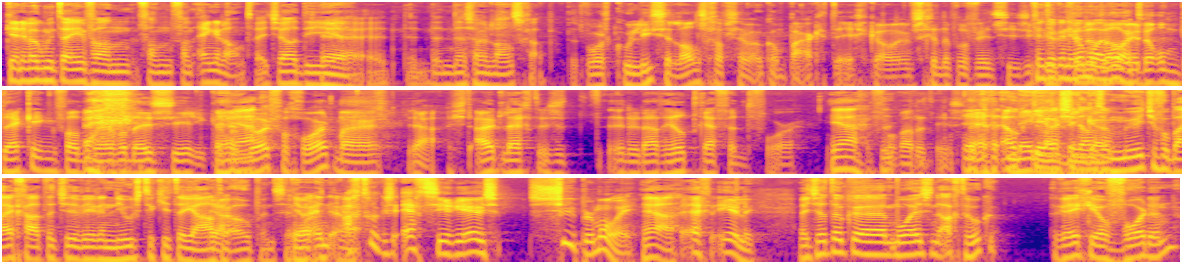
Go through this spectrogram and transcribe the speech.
Kennen we ook meteen van, van, van Engeland, weet je wel, die, Ja. eh, zo'n landschap. Het woord coulissen landschap zijn we ook al een paar keer tegengekomen in verschillende provincies. Ik het ook een heel mooi wel woord. weer de ontdekking van, van deze serie. Ik er Ja. nooit van gehoord, maar ja, als je het uitlegt is het inderdaad heel treffend voor, Ja, voor wat het is. Ja. dat elke keer als je dan zo'n muurtje voorbij gaat, dat je weer een nieuw stukje theater Ja. opent. zeg Ja, en de Achterhoek is echt serieus super mooi. Ja. Echt eerlijk. Weet je wat ook eh, mooi is in de Achterhoek? Regio Vorden.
